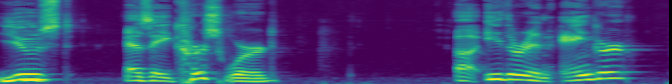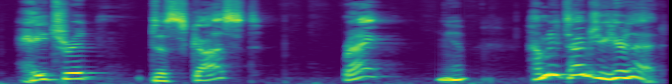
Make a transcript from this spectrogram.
used as a curse word, uh, either in anger, hatred, disgust, right? Yep. How many times you hear that?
